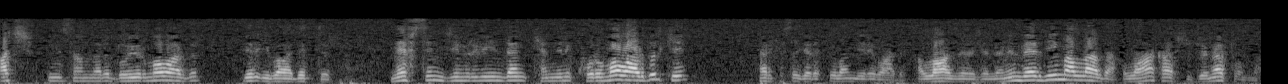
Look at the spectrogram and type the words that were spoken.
Aç insanları doyurma vardır. Bir ibadettir. Nefsin cimriliğinden kendini koruma vardır ki herkese gerekli olan bir ibadet. Allah Azze ve Celle'nin verdiği mallarda Allah'a karşı cömert olmak.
